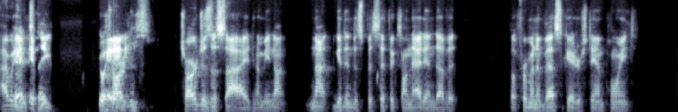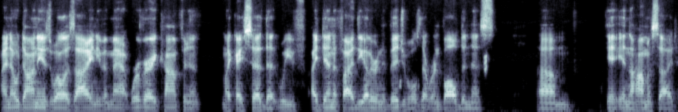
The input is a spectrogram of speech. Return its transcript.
I would even if say Go ahead, charges charges aside. I mean, not not get into specifics on that end of it, but from an investigator standpoint, I know Donnie as well as I and even Matt, we're very confident. Like I said, that we've identified the other individuals that were involved in this, um, in, in the homicide.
